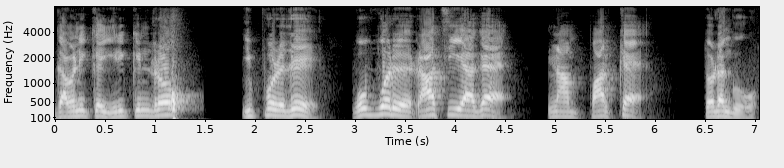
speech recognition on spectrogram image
கவனிக்க இருக்கின்றோம். இப்பொழுது ஒவ்வொரு ராசியாக நாம் பார்க்க தொடங்குவோம்.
